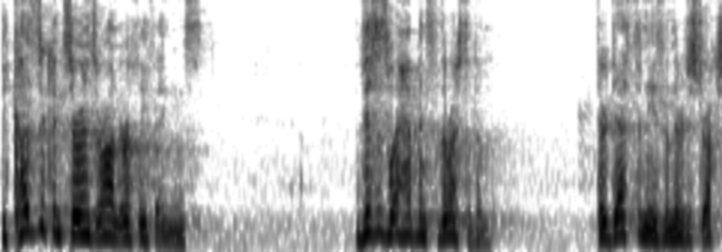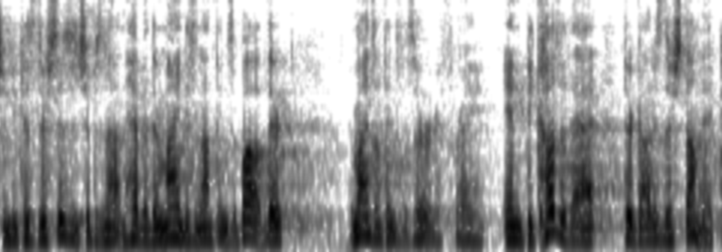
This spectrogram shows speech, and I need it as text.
Because their concerns are on earthly things, this is what happens to the rest of them. Their destiny is in their destruction because their citizenship is not in heaven. Their mind isn't on things above. Their, their mind's on things this earth, right? And because of that, their God is their stomach.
